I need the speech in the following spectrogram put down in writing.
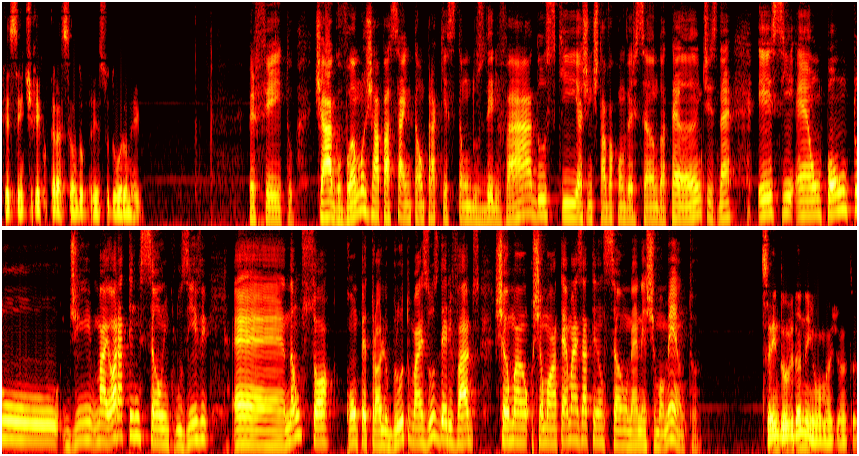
recente recuperação do preço do ouro negro. Perfeito. Tiago, vamos já passar então para a questão dos derivados que a gente estava conversando até antes, né? Esse é um ponto de maior atenção, inclusive, é, não só com o petróleo bruto, mas os derivados chamam, chamam até mais atenção né, neste momento? Sem dúvida nenhuma, Jonathan.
